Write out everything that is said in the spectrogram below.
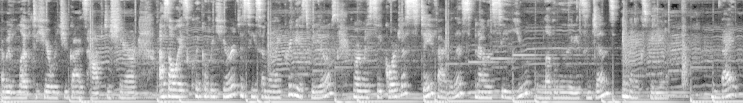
I would love to hear what you guys have to share. As always, click over here to see some of my previous videos. Remember to stay gorgeous, stay fabulous, and I will see you, lovely ladies and gents, in my next video. Bye.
